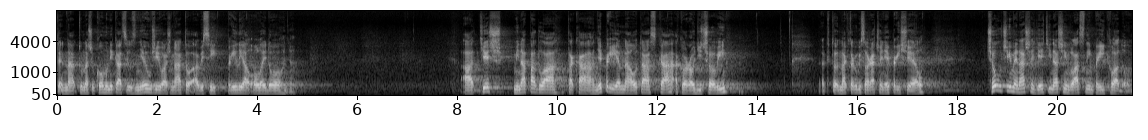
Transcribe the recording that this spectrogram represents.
ten, na, tú našu komunikáciu zneužívaš na to, aby si prilial olej do ohňa. A tiež mi napadla taká nepríjemná otázka ako rodičovi, na ktorú by som radšej neprišiel. Čo učíme naše deti našim vlastným príkladom?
